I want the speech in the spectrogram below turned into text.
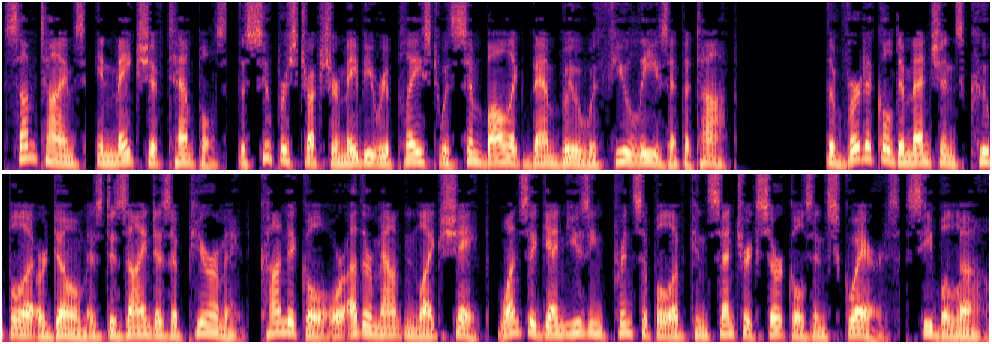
Sometimes, in makeshift temples, the superstructure may be replaced with symbolic bamboo with few leaves at the top. The vertical dimensions cupola or dome is designed as a pyramid, conical or other mountain-like shape, once again using principle of concentric circles and squares see below.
